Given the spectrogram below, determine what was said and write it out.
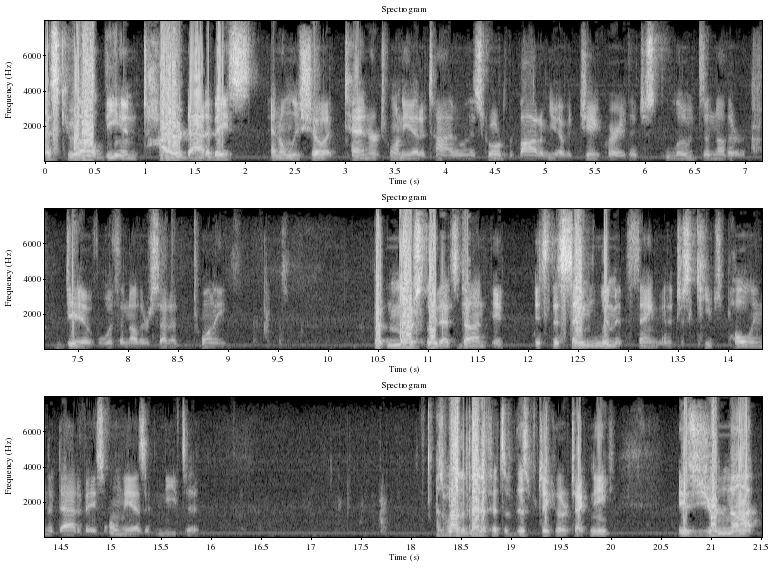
SQL the entire database and only show it 10 or 20 at a time. And when they scroll to the bottom, you have a jQuery that just loads another div with another set of 20. But mostly that's done, it, it's the same limit thing, and it just keeps polling the database only as it needs it. Because one of the benefits of this particular technique is you're not,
